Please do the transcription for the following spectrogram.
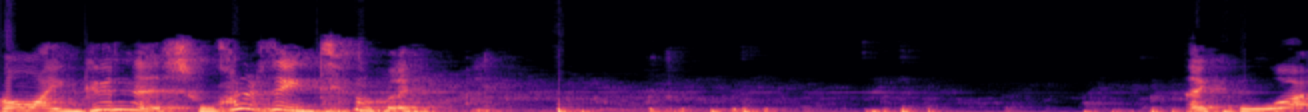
Oh my goodness, what are they doing? Like what?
